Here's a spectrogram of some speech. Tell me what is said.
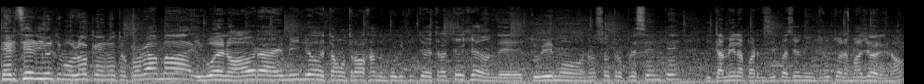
Tercer y último bloque de nuestro programa y bueno, ahora Emilio estamos trabajando un poquitito de estrategia donde estuvimos nosotros presentes y también la participación de instructores mayores, ¿no?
